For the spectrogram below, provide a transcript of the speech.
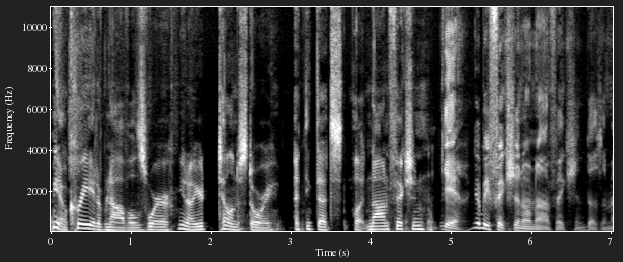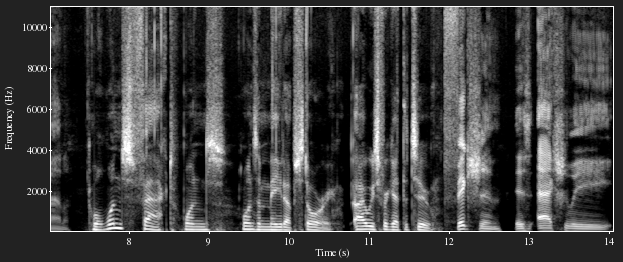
You know, creative novels where, you know, you're telling a story. I think that's what, nonfiction? Yeah, it could be fiction or nonfiction, doesn't matter. Well, one's fact, one's one's a made up story. I always forget the two. Fiction is actually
